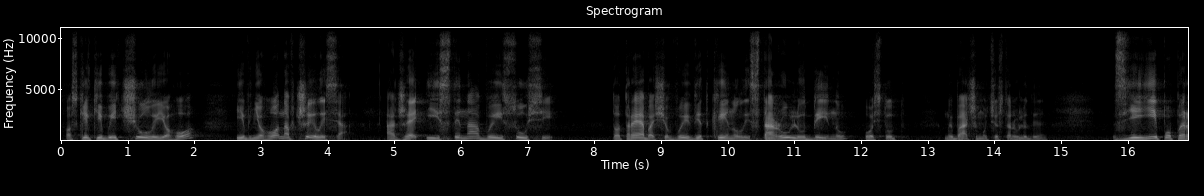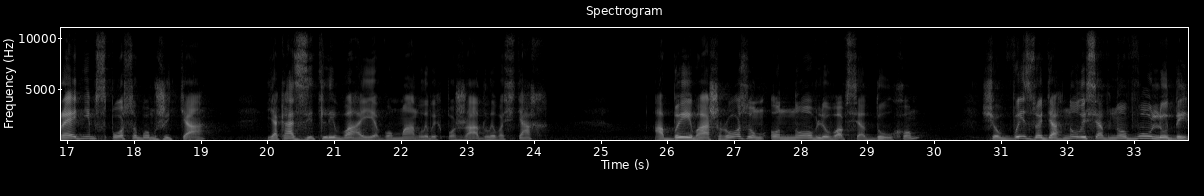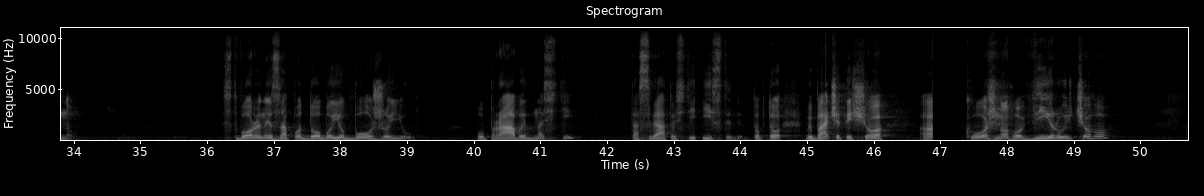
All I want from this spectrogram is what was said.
оскільки ви чули Його і в нього навчилися. Адже істина в Ісусі. То треба, щоб ви відкинули стару людину. Ось тут ми бачимо цю стару людину. З її попереднім способом життя, яка зітліває в оманливих пожадливостях, аби ваш розум оновлювався духом, щоб ви зодягнулися в нову людину, створений за подобою Божою у праведності та святості істини. Тобто, ви бачите, що кожного віруючого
